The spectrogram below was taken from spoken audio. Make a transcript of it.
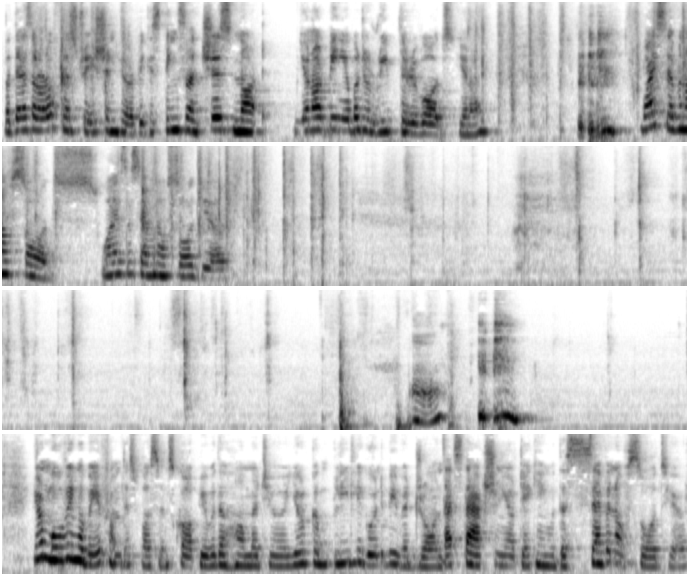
But there's a lot of frustration here because things are just not you're not being able to reap the rewards you know? Why seven of swords? Why is the seven of swords here? Oh you're moving away from this person scorpio with a hermit here. You're completely going to be withdrawn. That's the action you're taking with the seven of swords here.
